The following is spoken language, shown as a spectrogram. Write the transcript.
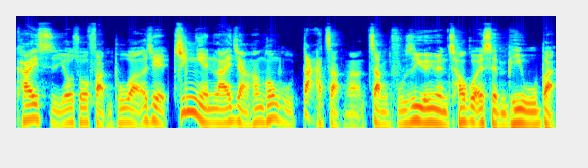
开始有所反扑啊，而且今年来讲，航空股大涨啊，涨幅是远远超过 S M P 五百，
